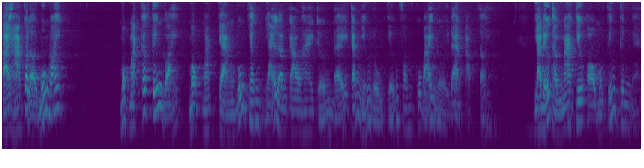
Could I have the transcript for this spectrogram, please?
tại hạ có lời muốn nói. Một mặt cất tiếng gọi, một mặt chàng bốn chân nhảy lên cao hai trượng để tránh những luồng chưởng phong của bảy người đang ập tới. Và điểu thần ma kêu ồ một tiếng kinh ngạc.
